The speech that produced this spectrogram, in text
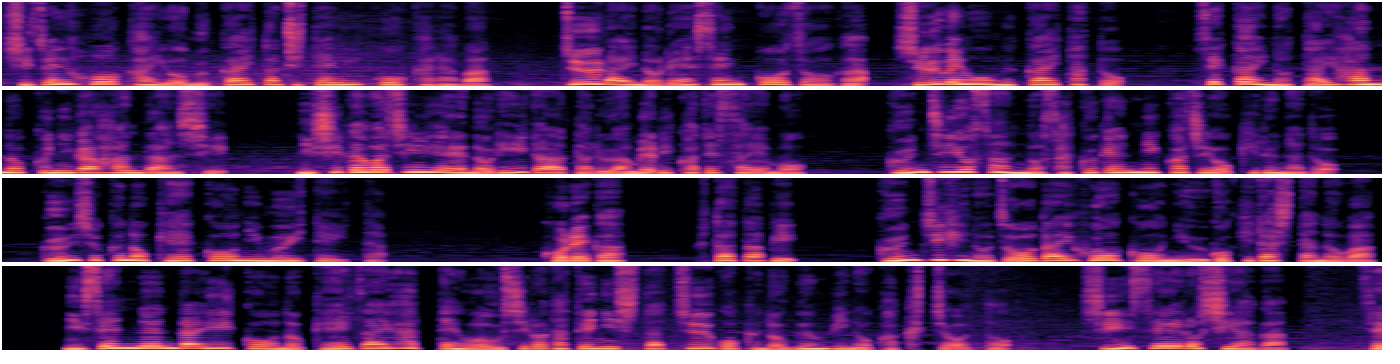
自然崩壊を迎えた時点以降からは、従来の冷戦構造が終焉を迎えたと、世界の大半の国が判断し、西側陣営のリーダーたるアメリカでさえも、軍事予算の削減に舵を切るなど、軍縮の傾向に向いていた。これが、再び、軍事費の増大方向に動き出したのは、2000年代以降の経済発展を後ろ盾にした中国の軍備の拡張と、新生ロシアが、石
